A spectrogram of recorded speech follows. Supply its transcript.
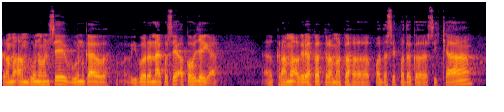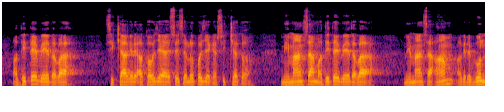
क्रम अम वुन होने से वुन का विवरणा को से अक हो जाएगा। क्रम अग्र अक क्रम कह पद से पदक, शिक्षा, अधीते वेद वा शिक्षा अगर अक हो जाए ऐसे से लोप हो जाएगा। शिक्षक, मीमांसा अधीते वेद वा मीमांसा अम, अग्रे बुन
